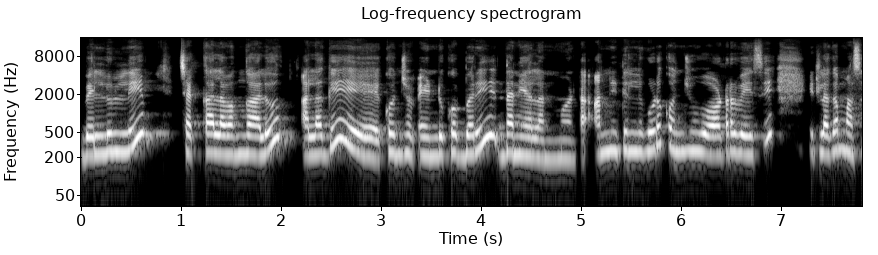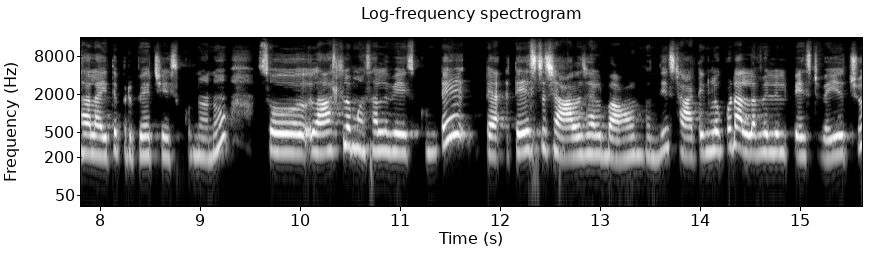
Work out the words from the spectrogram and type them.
వెల్లుల్లి, చెక్క, లవంగాలు అలాగే కొంచెం ఎండు కొబ్బరి, ధనియాలు అనమాట అన్నిటిని కూడా కొంచెం వాటర్ వేసి ఇట్లాగా మసాలా అయితే ప్రిపేర్ చేసుకున్నాను. సో, లాస్ట్‌లో మసాలా వేసుకుంటే టేస్ట్ చాలా చాలా బాగుంటుంది స్టార్టింగ్‌లో కూడా అల్లం వెల్లుల్లి పేస్ట్ వేయొచ్చు.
